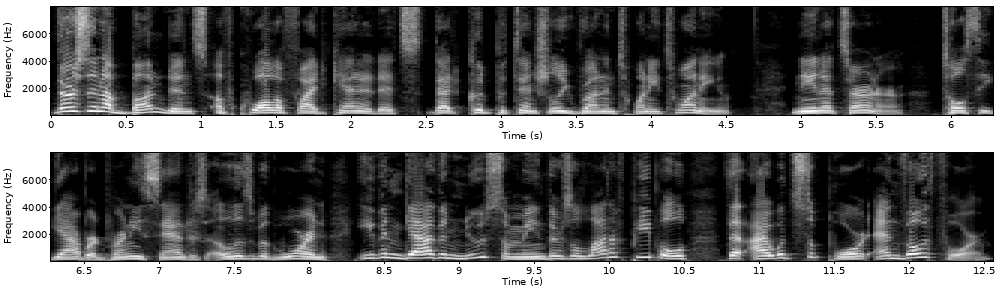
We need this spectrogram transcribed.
there's an abundance of qualified candidates that could potentially run in 2020. Nina Turner, Tulsi Gabbard, Bernie Sanders, Elizabeth Warren, even Gavin Newsom. I mean, there's a lot of people that I would support and vote for.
